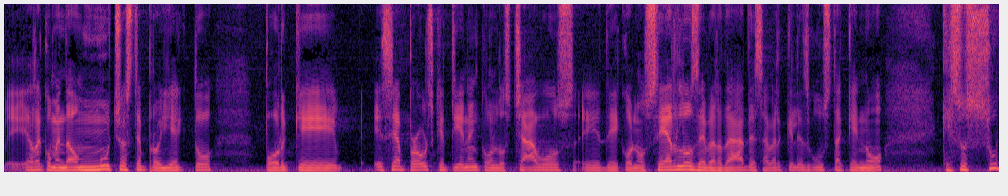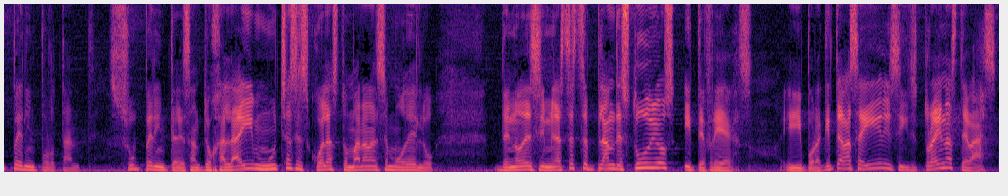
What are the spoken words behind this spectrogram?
he recomendado mucho este proyecto porque ese approach que tienen con los chavos, eh, de conocerlos de verdad, de saber qué les gusta, qué no, que eso es súper importante, súper interesante. Ojalá y muchas escuelas tomaran ese modelo de no decir, mira, este es el plan de estudios y te friegas. Y por aquí te vas a ir y si truenas te vas.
